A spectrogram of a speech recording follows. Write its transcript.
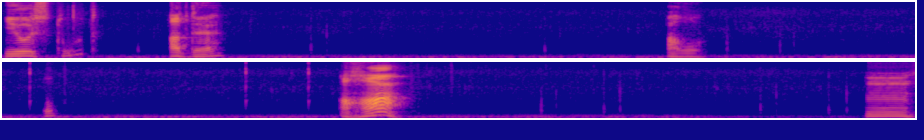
І ось тут. А де? Алло. Оп. Ага. М.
